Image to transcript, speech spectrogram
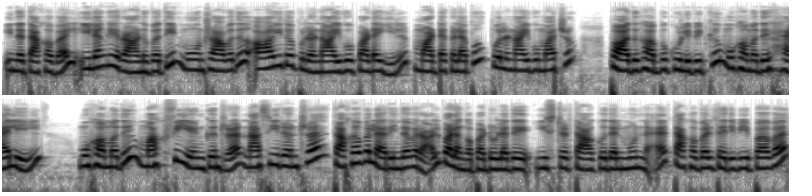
இந்த தகவல் இலங்கை இராணுவத்தின் மூன்றாவது ஆயுத புலனாய்வு படையில் மட்டக்களப்பு புலனாய்வு மற்றும் பாதுகாப்பு குழுவிற்கு முகமது ஹலில் முகமது மஹ்ஃபி என்கின்ற நசீர் என்ற தகவல் அறிந்தவரால் வழங்கப்பட்டுள்ளது. ஈஸ்டர் தாக்குதல் முன்னர் தகவல் தெரிவிப்பவர்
